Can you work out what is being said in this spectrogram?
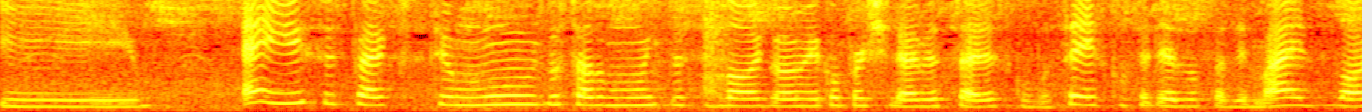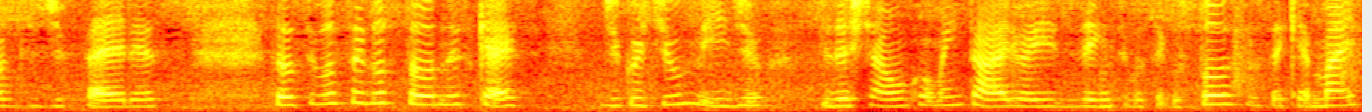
E é isso, espero que vocês tenham muito, gostado muito desse vlog. Eu amei compartilhar minhas férias com vocês. Com certeza vou fazer mais vlogs de férias. Então se você gostou, não esquece de curtir o vídeo, de deixar um comentário aí dizendo se você gostou, se você quer mais.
